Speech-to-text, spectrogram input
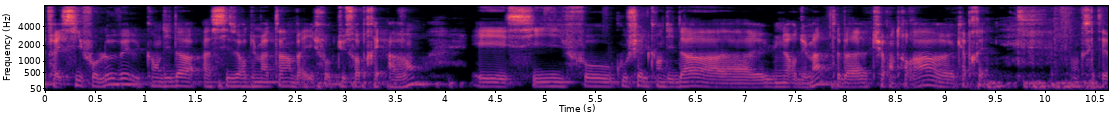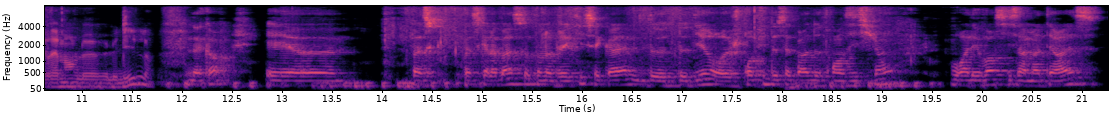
enfin s'il faut lever le candidat à 6 heures du matin, bah, il faut que tu sois prêt avant. Et s'il faut coucher le candidat à 1 heure du mat, bah, tu rentreras qu'après. Donc c'était vraiment le, le deal. D'accord. Et euh, parce, parce qu'à la base, ton objectif, c'est quand même de, de dire, je profite de cette période de transition pour aller voir si ça m'intéresse,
